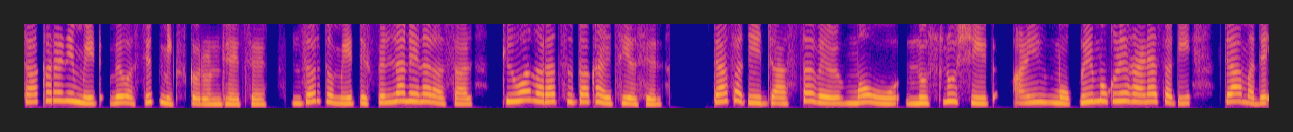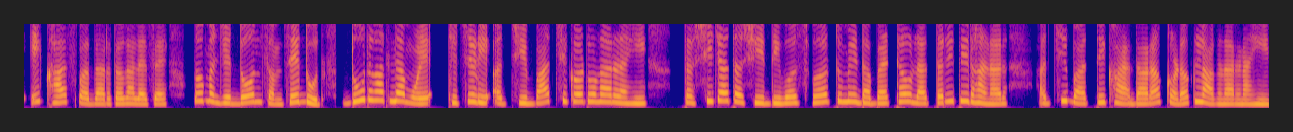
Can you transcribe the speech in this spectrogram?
साखर आणि मीठ व्यवस्थित मिक्स करून घ्यायचे. जर तुम्ही टिफिनला नेणार असाल किंवा घरात सुद्धा खायची असेल त्यासाठी जास्त वेळ मऊ लुसलुशीत आणि मोकळी मोकळी राहण्यासाठी त्यामध्ये एक खास पदार्थ घालायचा आहे. तो म्हणजे दोन चमचे दूध. दूध घातल्यामुळे खिचडी अजिबात चिकट होणार नाही. तशीच्या तशी दिवसभर तुम्ही डब्यात ठेवलात तरी ती राहणार. अजिबात ती खादारा कडक लागणार नाही.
